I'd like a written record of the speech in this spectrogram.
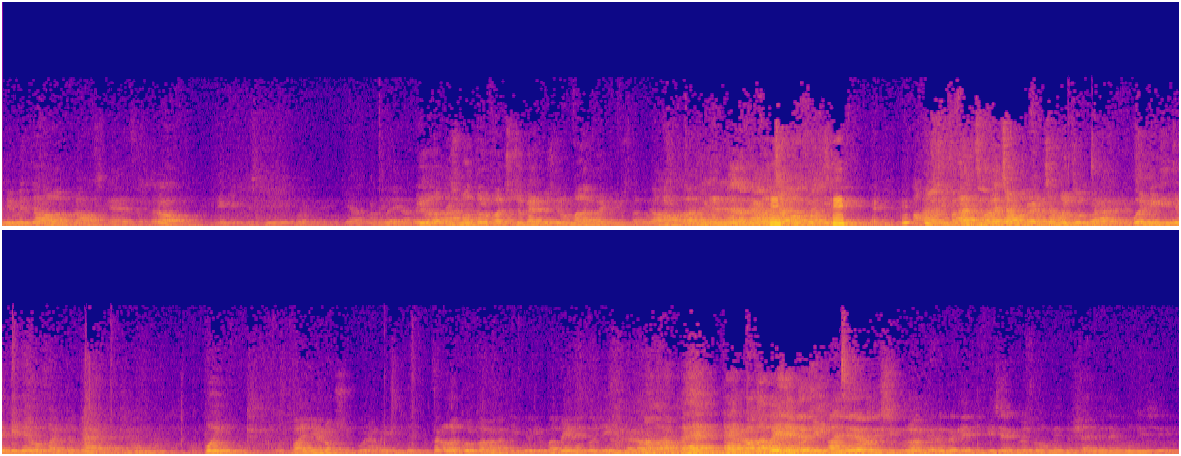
vi metterò No, alla prova. no, scherzo, però è che che la Io la prossima volta lo faccio giocare così non me la fai più sta No, bene. Facciamo così. Ma Anzi, facciamo, facciamo il contrario. Voi mi dite chi devo far giocare. Poi sbaglierò sicuramente, però la colpa me la piglio io, va bene così? Però, Eh? Eh? però Va bene così? Sbaglieremo di sicuro anche noi perché è difficile in questo momento scegliere 11.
